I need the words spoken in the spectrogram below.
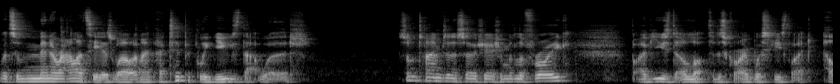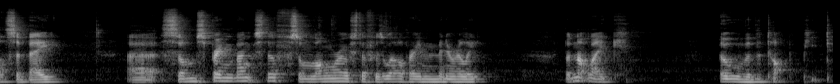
with some minerality as well, and I, I typically use that word, sometimes in association with Laphroaig, but I've used it a lot to describe whiskies like Ailsa Bay, uh, some Springbank stuff, some Longrow stuff as well, very minerally, but not like over the top peat.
